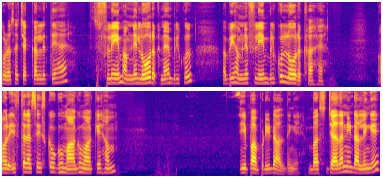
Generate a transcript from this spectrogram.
थोड़ा सा चेक कर लेते हैं। फ्लेम हमने लो रखना है, बिल्कुल। अभी हमने फ्लेम बिल्कुल लो रखा है। और इस तरह से इसको घुमा घुमा के हम ये पापड़ी डाल देंगे। बस, ज़्यादा नहीं डालेंगे।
